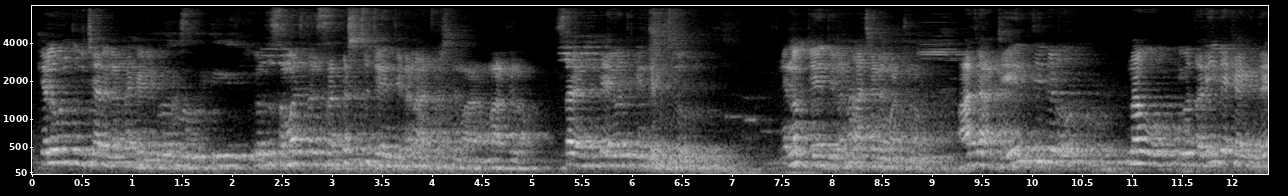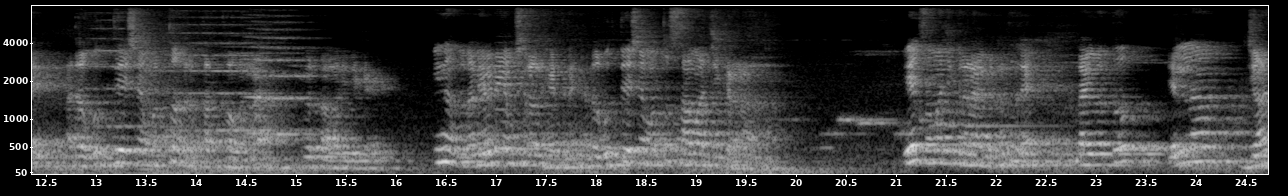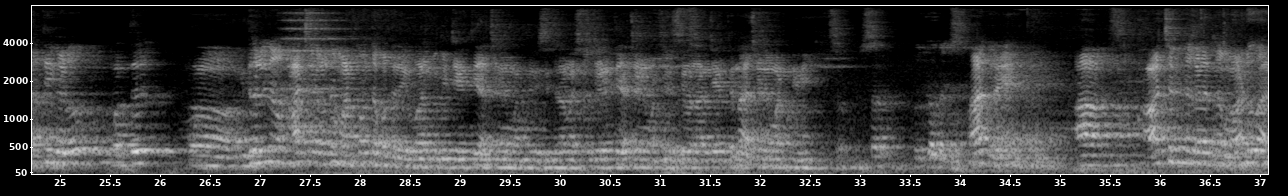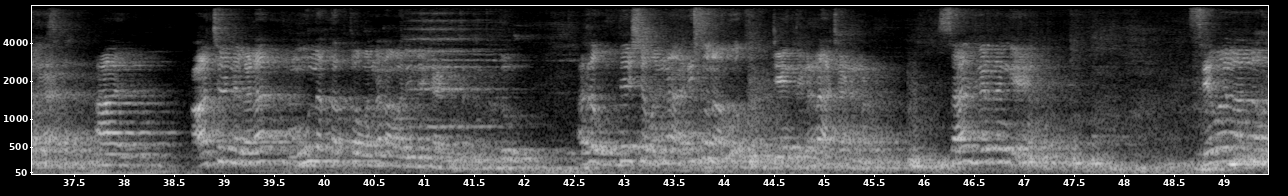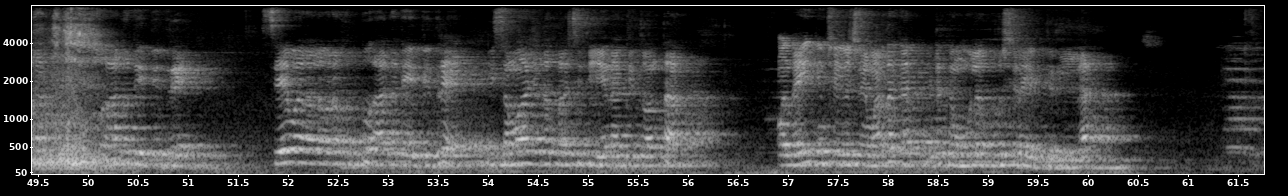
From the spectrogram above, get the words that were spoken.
ಕೆಲವೊಂದು ವಿಚಾರಗಳನ್ನ ಇವತ್ತು ಸಮಾಜದಲ್ಲಿ ಸಾಕಷ್ಟು ಜಯಂತಿಗಳನ್ನ ಆಚರಣೆ ಮಾಡ್ತೀವಿ ಸರ್ ಅದಕ್ಕೆ ಐವತ್ತಕ್ಕಿಂತ ಹೆಚ್ಚು ಏನೋ ಜಯಂತಿಗಳನ್ನು ಆಚರಣೆ ಮಾಡ್ತೀವಿ ನಾವು. ಆದರೆ ಆ ಜಯಂತಿಗಳು ನಾವು ಇವತ್ತು ಅರಿಬೇಕಾಗಿದೆ. ಅದರ ಉದ್ದೇಶ ಮತ್ತು ಅದರ ತತ್ವವನ್ನು ಇವತ್ತು ನಾವು ಅರಿಬೇಕಾಗಿದೆ. ಇನ್ನೊಂದು ನಾನು ಎರಡನೇ ಅಂಶಗಳನ್ನು ಹೇಳ್ತೇನೆ. ಅದರ ಉದ್ದೇಶ ಮತ್ತು ಸಾಮಾಜೀಕರಣ ಏನು ಸಾಮಾಜೀಕರಣ ಆಗಬೇಕಂತಂದ್ರೆ ನಾವಿವತ್ತು ಎಲ್ಲ ಜಾತಿಗಳು ಮತ್ತು ಇದರಲ್ಲಿ ನಾವು ಆಚರಣೆಗಳನ್ನ ಮಾಡ್ಕೊಂತ ಬರ್ತೀವಿ ವಾಲ್ಮೀಕಿ ಜಯಂತಿ ಆಚರಣೆ ಮಾಡ್ತೀವಿ ಸಿದ್ದರಾಮೇಶ್ವರ ಜಯಂತಿ ಆಚರಣೆ ಮಾಡ್ತೀವಿ ಶಿವರಾಮ ಜಯಂತಿಯನ್ನು ಆಚರಣೆ ಮಾಡ್ತೀವಿ. ಆದರೆ ಆ ಆಚರಣೆಗಳನ್ನು ಮಾಡುವಾಗ ಆ ಆಚರಣೆಗಳ ಮೂಲ ತತ್ವವನ್ನು ನಾವು ಅರಿಬೇಕಾಗಿರ್ತಕ್ಕಂಥದ್ದು. ಅದರ ಉದ್ದೇಶವನ್ನು ಅರಿತು ನಾವು ಜಯಂತಿಗಳನ್ನ ಆಚರಣೆ ಮಾಡಬೇಕು ಸರ್ ಹೇಳ್ದಂಗೆ ಸೇವಾಲಾಲ್ ಅವರ ಹುಟ್ಟು ಆಗದೇ ಇದ್ದಿದ್ರೆ, ಸೇವಾಲಾಲ್ ಅವರ ಹುಟ್ಟು ಆಗದೇ ಇದ್ದಿದ್ರೆ ಈ ಸಮಾಜದ ಪರಿಸ್ಥಿತಿ ಏನಾಗ್ತಿತ್ತು ಅಂತ ಒಂದು ಐದು ನಿಮಿಷ ಯೋಚನೆ ಮಾಡಿದಾಗ ಇದಕ್ಕೆ ಮೂಲ ಪುರುಷರೇ ಇರ್ತಿರ್ಲಿಲ್ಲ.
